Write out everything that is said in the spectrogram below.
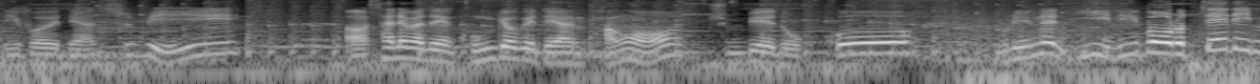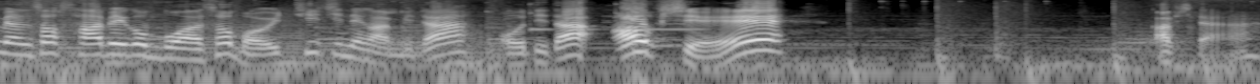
리버에 대한 수비 어, 사내에 대한 공격에 대한 방어 준비해 놓고 우리는 이 리버로 때리면서 400원 모아서 멀티 진행합니다. 어디다? 9시에 갑시다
